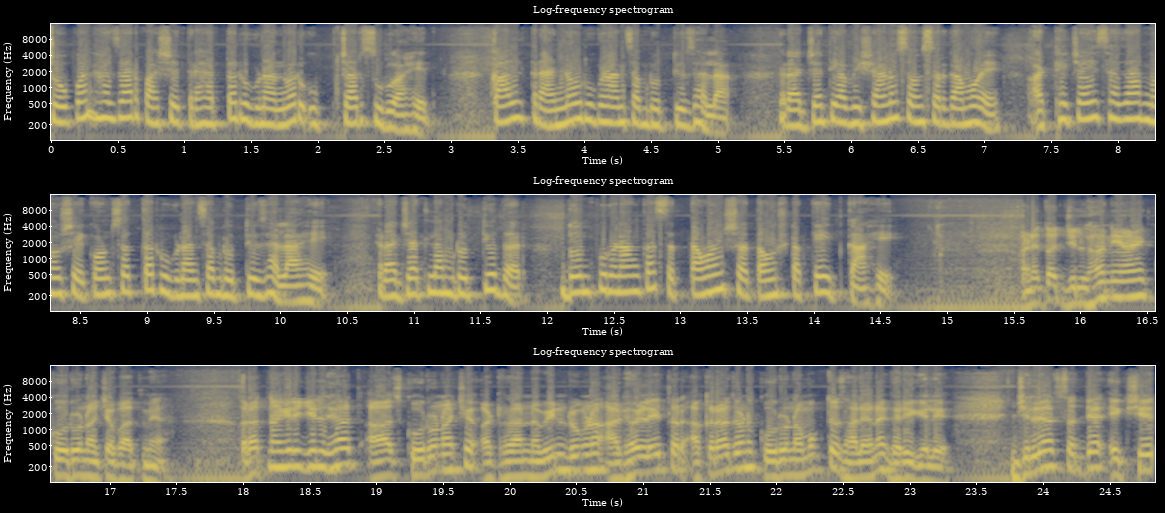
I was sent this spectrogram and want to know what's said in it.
चोपन्न हजार पाचशे त्र्याहत्तर रुग्णांवर उपचार सुरू आहेत. काल त्र्याण्णव रुग्णांचा मृत्यू झाला. राज्यात या विषाणू संसर्गामुळे अठ्ठेचाळीस हजार नऊशे एकोणसत्तर रुग्णांचा मृत्यू झाला आहे. राज्यातला मृत्यू दर दोन पूर्णांक सत्तावन्न शतांश टक्के इतका आहे. आणि आता जिल्हानिहाय कोरोनाच्या बातम्या. रत्नागिरी जिल्ह्यात आज कोरोनाचे अठरा नवीन रुग्ण आढळले तर अकरा जण कोरोनामुक्त झाल्यानं घरी गेले. जिल्ह्यात सध्या एकशे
